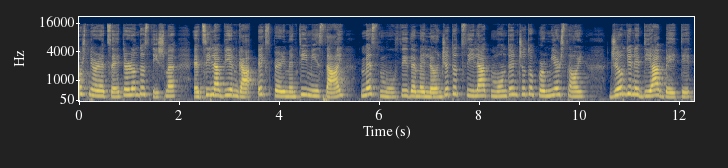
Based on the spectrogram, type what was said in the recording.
është një recetë e rëndësishme e cila vjen nga eksperimentimi i saj me smuthi dhe me lëngje të cilat munden që të përmirësojnë gjendjen e diabetit.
